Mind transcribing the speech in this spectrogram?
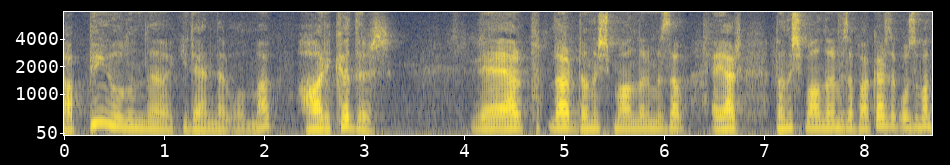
Rabbin yolunda gidenler olmak harikadır. Ve eğer putlar danışmanlarımıza, eğer danışmanlarımıza bakarsak o zaman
